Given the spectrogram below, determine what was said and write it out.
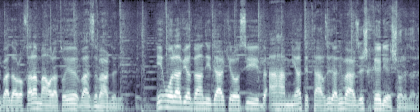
و در آخر هم مهارت های وزنه برداری این اولویت بندی در CrossFit به اهمیت تغذیه در این ورزش خیلی اشاره داره.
